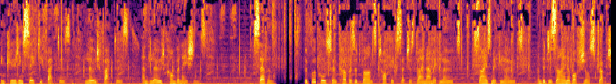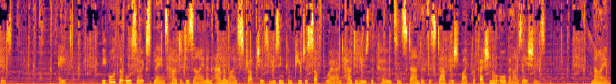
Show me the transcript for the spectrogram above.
including safety factors, load factors, and load combinations. 7. The book also covers advanced topics such as dynamic loads, seismic loads, and the design of offshore structures. 8. The author also explains how to design and analyze structures using computer software and how to use the codes and standards established by professional organizations. 9.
